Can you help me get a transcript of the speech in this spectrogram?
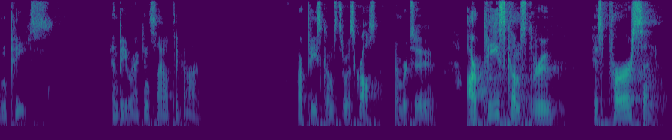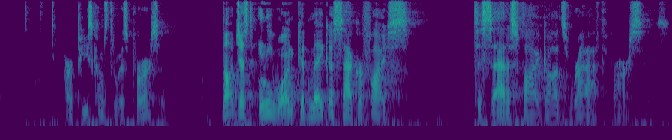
and peace and be reconciled to God. Our peace comes through his cross. Number two, our peace comes through his person. Our peace comes through his person. Not just anyone could make a sacrifice to satisfy God's wrath for our sins.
